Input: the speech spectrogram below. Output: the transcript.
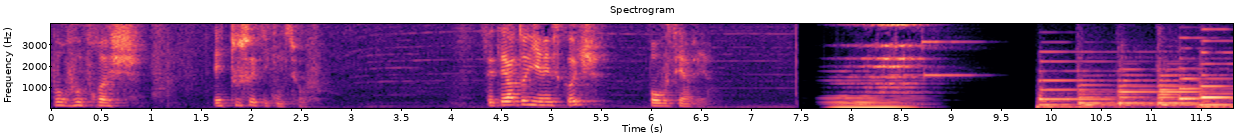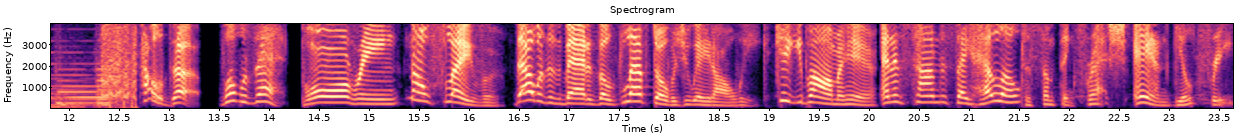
pour vos proches et tous ceux qui comptent sur vous. C'était Anthony Rives, coach, pour vous servir. Hold up. What was that? Boring. No flavor. That was as bad as those leftovers you ate all week. Kiki Palmer here, and it's time to say hello to something fresh and guilt-free.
